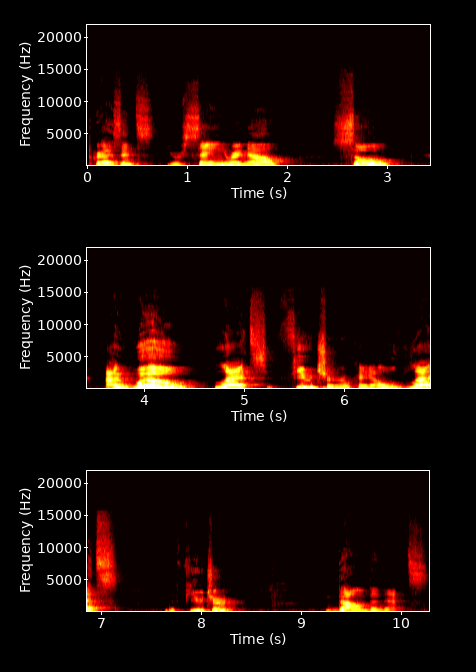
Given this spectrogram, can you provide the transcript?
present, you're saying right now, so I will let future, okay, I will let the future down the nets.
